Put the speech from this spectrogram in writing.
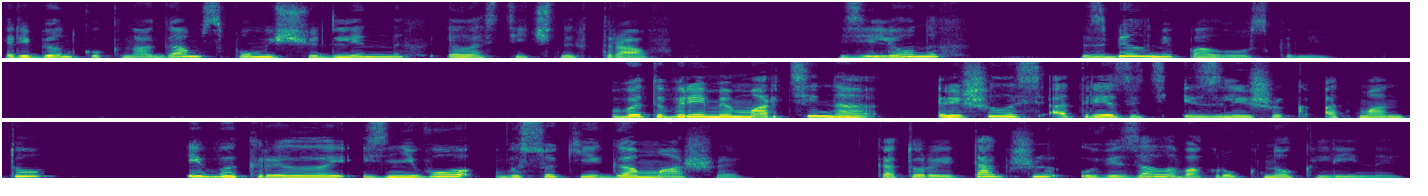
ребенку к ногам с помощью длинных эластичных трав, зеленых с белыми полосками. В это время Мартина решилась отрезать излишек от манто и выкроила из него высокие гамаши, которые также увязала вокруг ног Лины.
